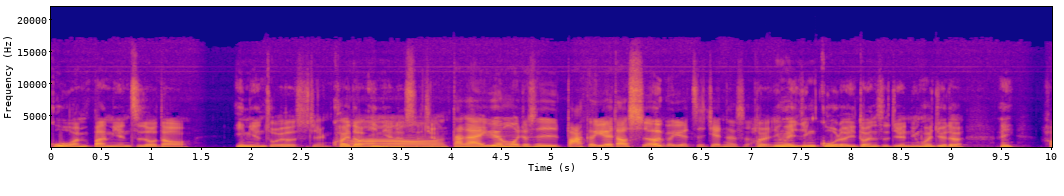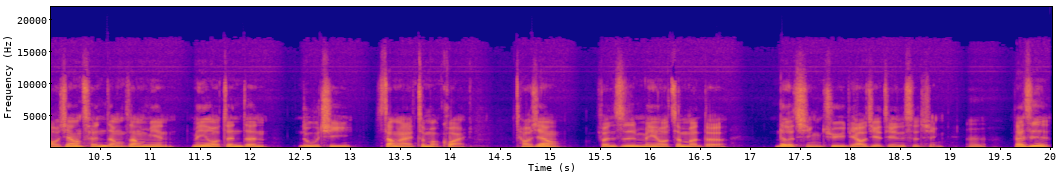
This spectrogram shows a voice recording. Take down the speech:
过完半年之后到一年左右的时间，快到一年的时间。哦大概约莫就是八个月到十二个月之间的时候。对，因为已经过了一段时间，你会觉得，哎、好像成长上面没有真正如期上来这么快，好像粉丝没有这么的热情去了解这件事情。嗯，但是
